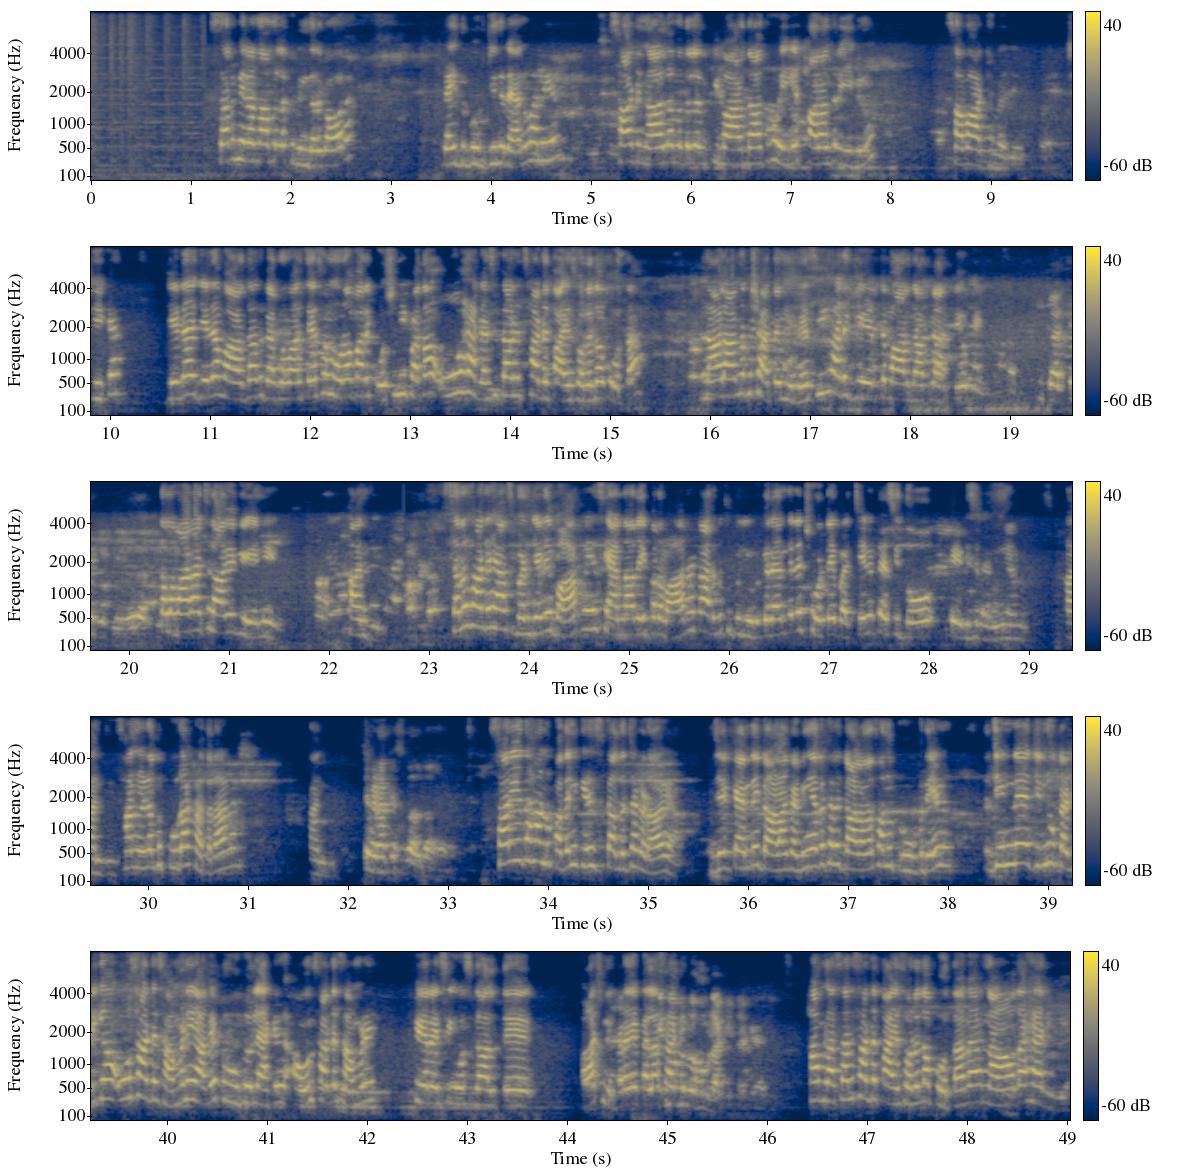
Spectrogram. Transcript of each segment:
ਸਰ, ਮੇਰਾ ਨਾਮ ਲਖਵਿੰਦਰ ਕੌਰ ਹੈ। ਮੈਂ ਦਬੁਰਜੀ ਦੇ ਰਹਿਣ ਵਾਲੇ ਹਾਂ। ਸਾਡੇ ਨਾਲ ਮਤਲਬ ਕਿ ਵਾਰਦਾਤ ਹੋਈ ਹੈ 18 ਤਰੀਕ ਨੂੰ, ਸਵਾ ਅੱਠ ਵਜੇ। ਠੀਕ ਹੈ? ਜਿਹੜਾ ਜਿਹੜਾ ਵਾਰਦਾਤ ਕਰਨ ਵਾਸਤੇ ਸਾਨੂੰ ਉਹਨਾਂ ਬਾਰੇ ਕੁਝ ਨਹੀਂ ਪਤਾ। ਉਹ ਹੈਗਾ ਸੀ ਤੁਹਾਡੇ ਸਾਡੇ ਤਾਏ ਸਹੁਰੇ ਦਾ ਪੋਤਾ। ਨਾਲ ਅਣਪਛਾਤੇ ਮੁੰਡੇ ਸੀ ਸਾਡੇ ਗੇਟ ਤੇ ਵਾਰਦਾਤ ਕਰਕੇ ਹੋ ਗਏ। ਤਲਵਾਰਾਂ ਚਲਾ ਕੇ ਗਏ ਨੇ। ਹਾਂਜੀ। ਸਰ ਸਾਡੇ ਹਸਬੰਡ ਜਿਹੜੇ ਬਾਹਰ ਨੇ ਸਿਆਣਾ ਦੇ ਪਰਿਵਾਰ ਹੈ ਘਰ ਵਿੱਚ ਬਜ਼ੁਰਗ ਰਹਿੰਦੇ ਨੇ ਛੋਟੇ ਬੱਚੇ ਨੇ ਤੇ ਅਸੀਂ ਦੋ ਲੇਡੀਜ਼ ਰਹਿੰਦੀਆਂ ਹਾਂ ਹਾਂਜੀ। ਸਾਨੂੰ ਇਹਨਾਂ ਤੋਂ ਪੂਰਾ ਖਤਰਾ ਹੈ ਹਾਂਜੀ। ਝਗੜਾ ਕਿਸ ਗੱਲ ਦਾ ਹੈ ਸਰ ਇਹ ਤਾਂ ਸਾਨੂੰ ਪਤਾ ਨਹੀਂ ਕਿਸ ਗੱਲ ਦਾ ਝਗੜਾ ਹੋਇਆ। ਜੇ ਕਹਿੰਦੇ ਗਾਲਾਂ ਕੱਢੀਆਂ ਤਾਂ ਫਿਰ ਗਾਲਾਂ ਦਾ ਸਾਨੂੰ ਪ੍ਰੂਫ ਦੇਣ। ਤੇ ਜਿੰਨੇ ਜਿਹਨੂੰ ਕੱਢੀਆਂ ਉਹ ਸਾਡੇ ਸਾਹਮਣੇ ਆਵੇ ਪ੍ਰੂਫ ਲੈ ਕੇ ਆਉਣ ਸਾਡੇ ਸਾਹਮਣੇ। ਫਿਰ ਅਸੀਂ ਉਸ ਗੱਲ ਤੇ ਬਾਅਦ ਚ ਨਿਕਲਾਂਗੇ ਪਹਿਲਾਂ ਸਾਡੀ ਵੱਲੋਂ ਹਮਲਾ ਕੀਤਾ ਗਿਆ ਜੀ? ਹਮਲਾ ਸਰ ਸਾਡੇ ਤਾਏ ਸਹੁਰੇ ਦਾ ਪੋਤਾ ਵਾ ਨਾਂ ਉਹਦਾ ਹੈਰੀ ਹੈ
